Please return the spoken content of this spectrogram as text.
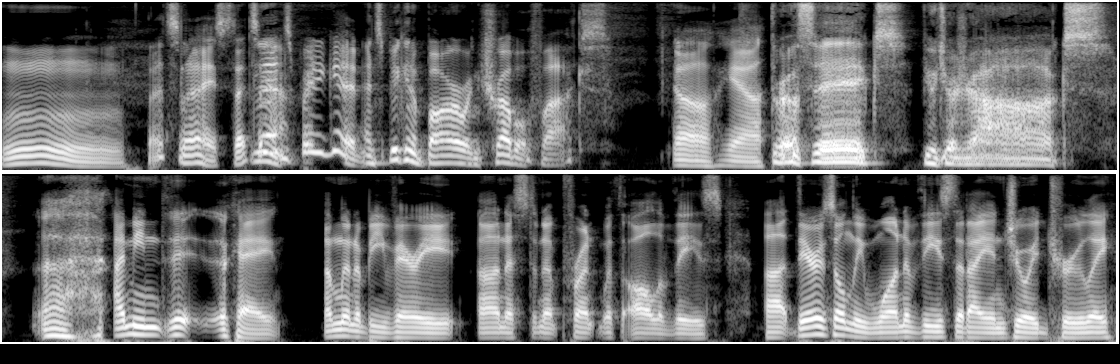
Mmm. That's nice. That Yeah. sounds pretty good. And speaking of borrowing trouble, Fox, oh, yeah. Thrill Six, Future Shocks. Uh, I mean, th- okay. I'm going to be very honest and upfront with all of these. Uh, there is only one of these that I enjoyed truly,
